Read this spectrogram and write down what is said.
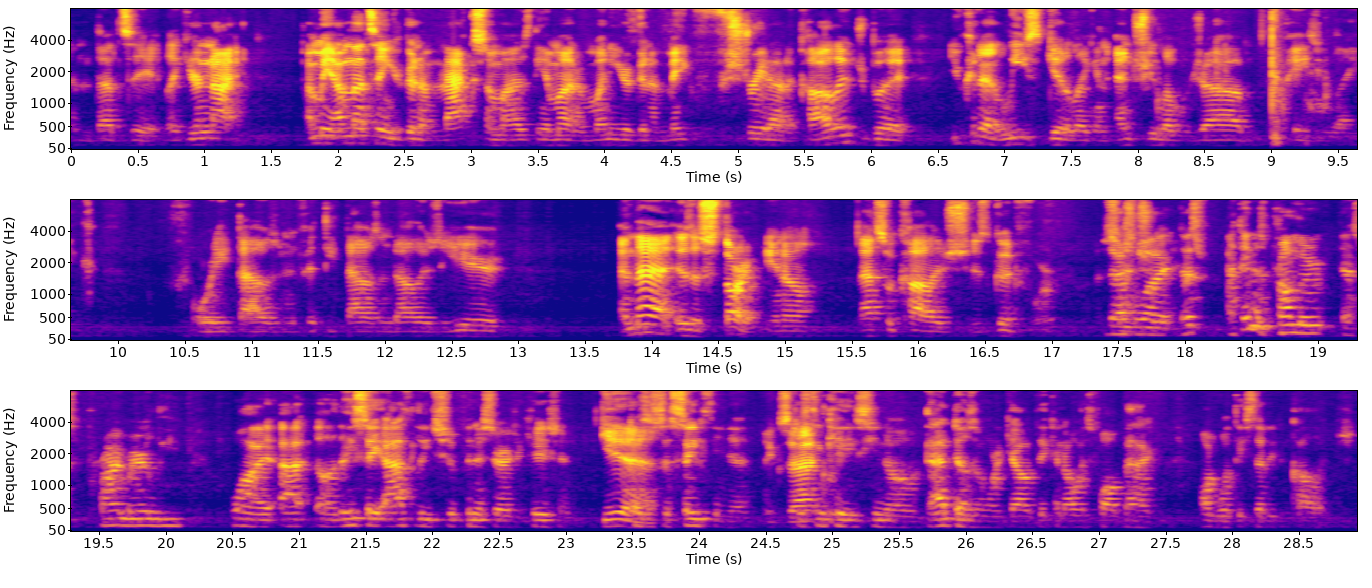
and that's it. Like you're not I mean, I'm not saying you're gonna maximize the amount of money you're gonna make straight out of college, but you could at least get like an entry level job that pays you like forty thousand, fifty thousand dollars a year, and that is a start. You know, that's what college is good for. That's why. That's I think that's primary. That's primarily why uh, they say athletes should finish their education because Yeah, it's a safety net. exactly. Just in case you know that doesn't work out, they can always fall back on what they studied in college.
